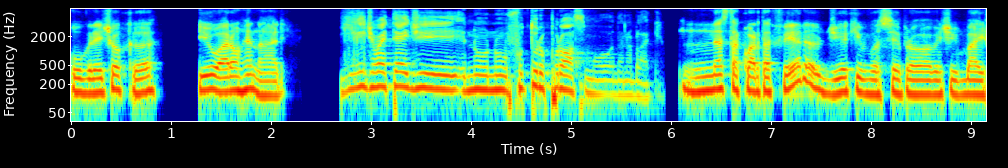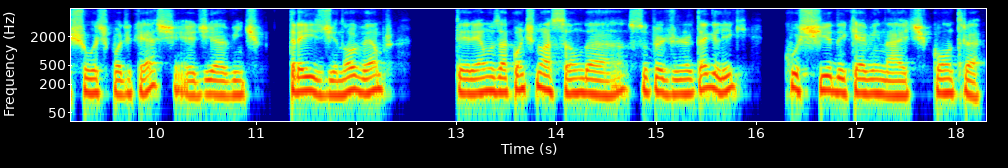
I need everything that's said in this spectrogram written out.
o Great Okan e o Aaron Renari. E o que a gente vai ter de, no, no futuro próximo, Dana Black? Nesta quarta-feira, o dia que você provavelmente baixou este podcast, é dia 23 de novembro, teremos a continuação da Super Junior Tag League, Kushida e Kevin Knight contra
